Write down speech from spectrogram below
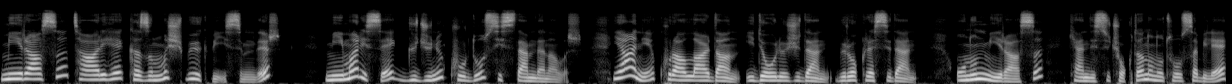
mirası tarihe kazınmış büyük bir isimdir. Mimar ise gücünü kurduğu sistemden alır. Yani kurallardan, ideolojiden, bürokrasiden. Onun mirası kendisi çoktan unutulsa bile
